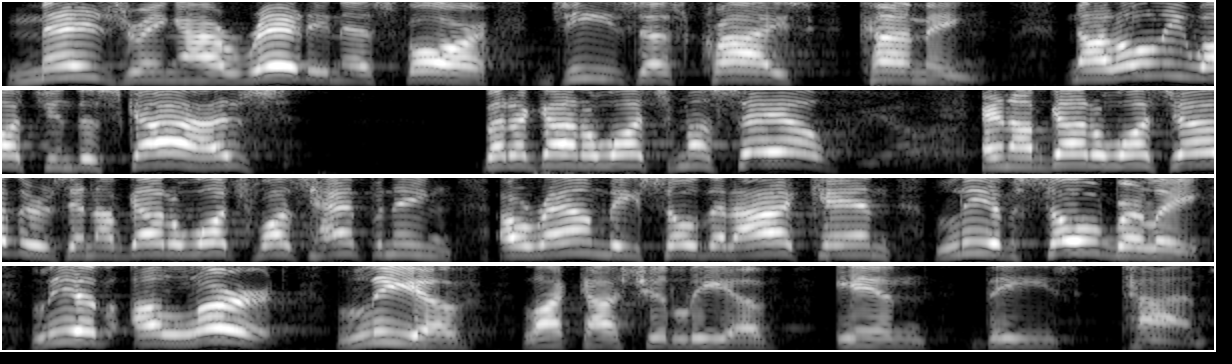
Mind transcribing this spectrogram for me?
measuring our readiness for Jesus Christ coming. Not only watching the skies, but I got to watch myself. And I've got to watch others and I've got to watch what's happening around me so that I can live soberly, live alert, live like I should live in these times.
